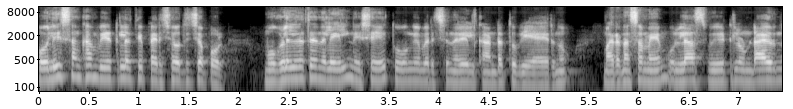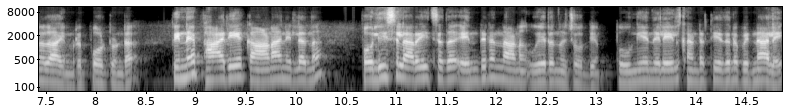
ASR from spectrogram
പോലീസ് സംഘം വീട്ടിലെത്തി പരിശോധിച്ചപ്പോൾ മുകളിലത്തെ നിലയിൽ നിഷയെ തൂങ്ങി മരിച്ച നിലയിൽ കണ്ടെത്തുകയായിരുന്നു. മരണസമയം ഉല്ലാസ് വീട്ടിലുണ്ടായിരുന്നതായും റിപ്പോർട്ടുണ്ട്. പിന്നെ ഭാര്യയെ കാണാനില്ലെന്ന് പോലീസിൽ അറിയിച്ചത് എന്തിനെന്നാണ് ഉയരുന്ന ചോദ്യം. തൂങ്ങിയ നിലയിൽ കണ്ടെത്തിയതിനു പിന്നാലെ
